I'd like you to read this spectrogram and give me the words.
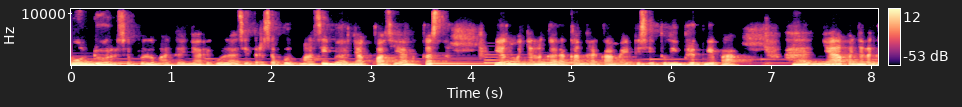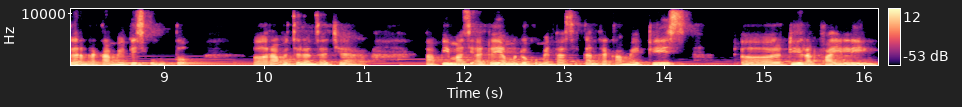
mundur sebelum adanya regulasi tersebut, masih banyak pasienkes yang menyelenggarakan rekam medis itu hibrid nih Pak. Hanya penyelenggaraan rekam medis untuk e, rawat jalan saja. Tapi masih ada yang mendokumentasikan rekam medis uh, di filing.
